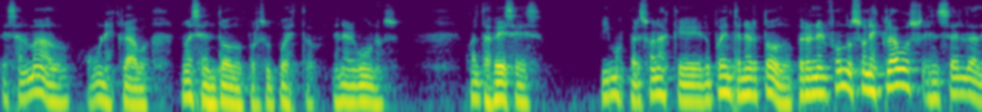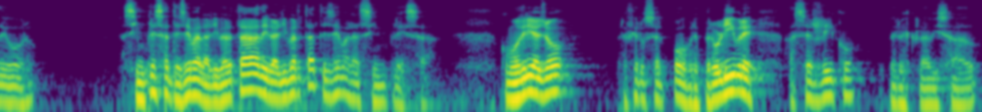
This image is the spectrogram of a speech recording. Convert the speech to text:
desalmado o un esclavo. No es en todo, por supuesto, en algunos. ¿Cuántas veces Vimos personas que lo pueden tener todo, pero en el fondo son esclavos en celda de oro. La simpleza te lleva a la libertad y la libertad te lleva a la simpleza. Como diría yo, prefiero ser pobre, pero libre, a ser rico, pero esclavizado.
